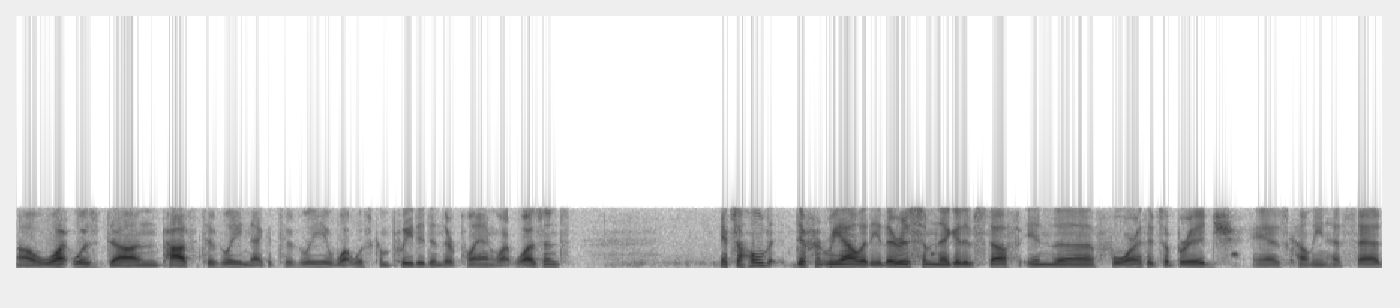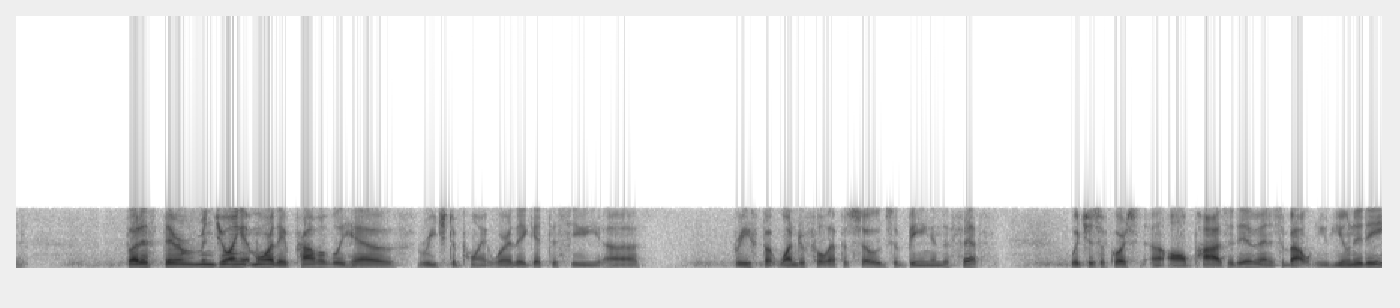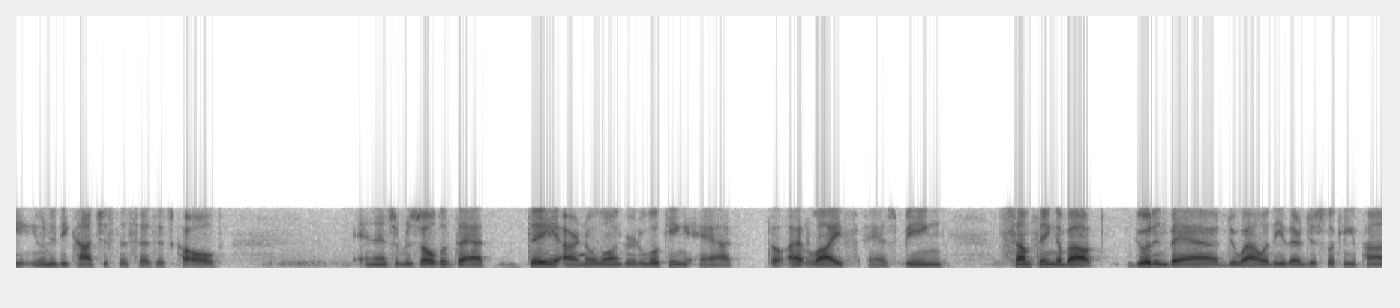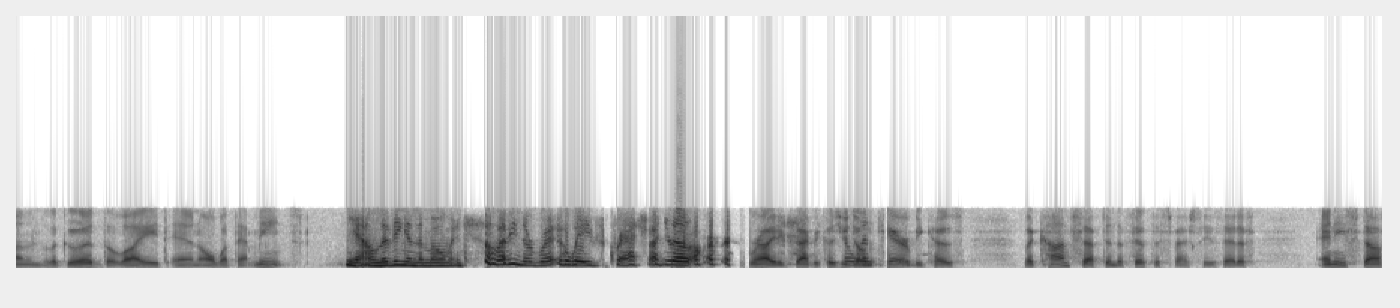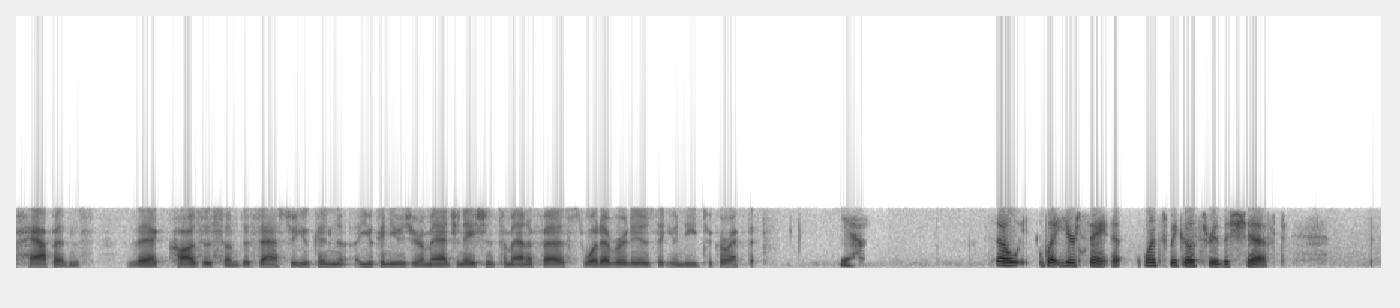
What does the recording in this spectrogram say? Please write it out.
uh, what was done positively negatively what was completed in their plan what wasn't. It's a whole different reality. There is some negative stuff in the fourth. It's a bridge as colleen has said but if they're enjoying it more, they probably have reached a point where they get to see uh, brief but wonderful episodes of being in the fifth, which is, of course, uh, all positive, and it's about unity, unity consciousness, as it's called. And as a result of that, they are no longer looking at the, at life as being something about good and bad, duality. They're just looking upon the good, the light, and all what that means. Yeah, living in the moment, letting the waves crash on your so, car. Right, exactly, because you so don't when, care. Because the concept in the fifth, especially, is that if any stuff happens that causes some disaster, you can you can use your imagination to manifest whatever it is that you need to correct it. Yeah. So what you're saying, uh, once we go through the shift,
